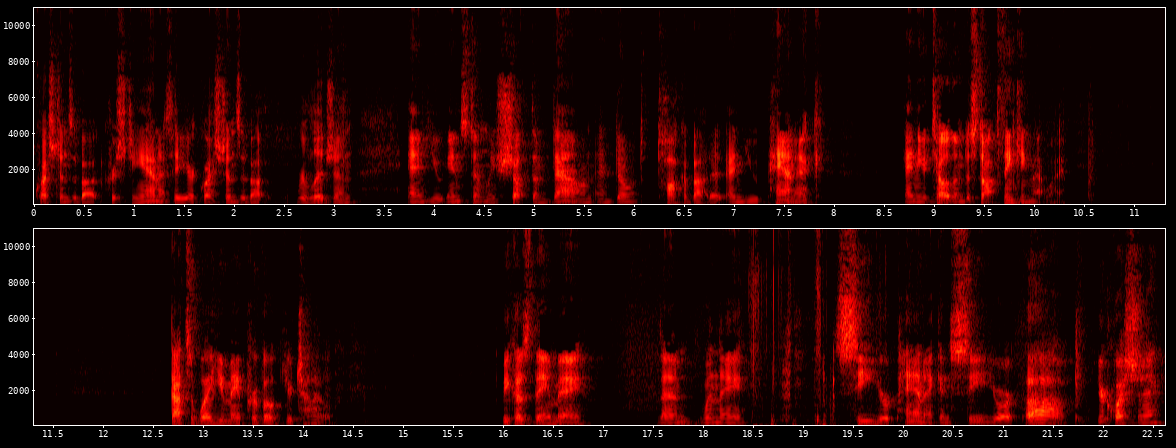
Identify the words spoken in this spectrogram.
questions about Christianity or questions about religion, and you instantly shut them down and don't talk about it, and you panic, and you tell them to stop thinking that way. That's a way you may provoke your child. Because they may then, when they see your panic and see your, ah, you're questioning,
